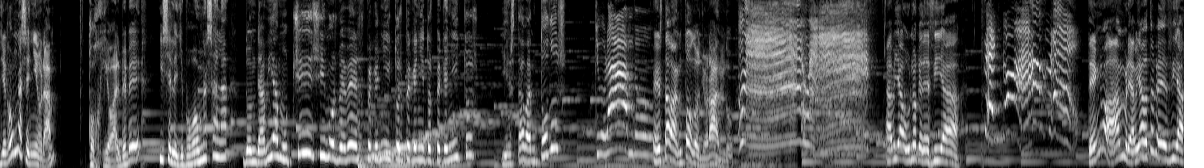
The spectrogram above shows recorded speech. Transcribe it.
Llegó una señora, cogió al bebé y se le llevó a una sala donde había muchísimos bebés pequeñitos, pequeñitos, pequeñitos y estaban todos, Llorando. estaban todos llorando. Había uno que decía, tengo hambre. Había otro que decía,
